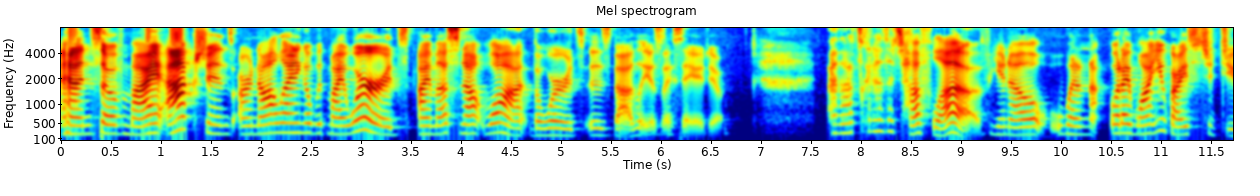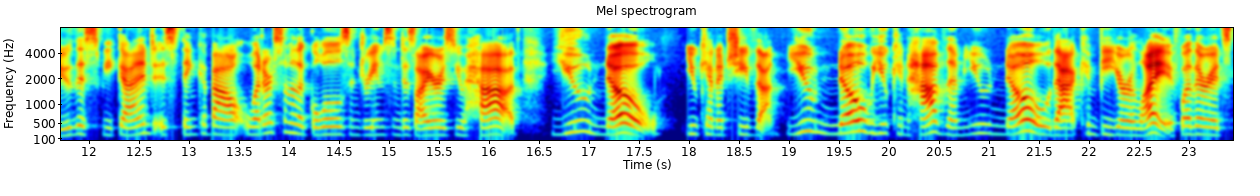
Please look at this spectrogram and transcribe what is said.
And so if my actions are not lining up with my words, I must not want the words as badly as I say I do. and that's kind of the tough love you know when what i want you guys to do this weekend is think about what are some of the goals and dreams and desires you have you know you can achieve them. You know you can have them. You know that can be your life, whether it's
